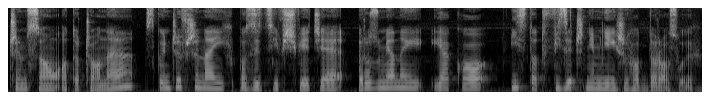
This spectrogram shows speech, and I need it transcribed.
czym są otoczone, skończywszy na ich pozycji w świecie rozumianej jako istot fizycznie mniejszych od dorosłych.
